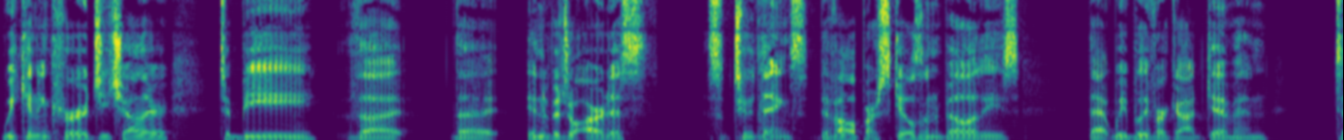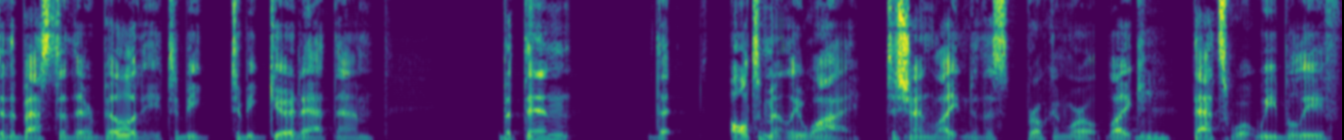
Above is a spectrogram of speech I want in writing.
we can encourage each other to be the the individual artists. So two things: develop our skills and abilities that we believe are God given to the best of their ability to be to be good at them but then that ultimately why to shine light into this broken world like Mm. that's what we believe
